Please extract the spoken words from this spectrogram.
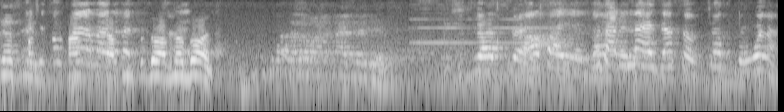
just just you go find my and people don't have no. That's. I'll find you. Look at the nice yourself. Trust me. Hold on.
